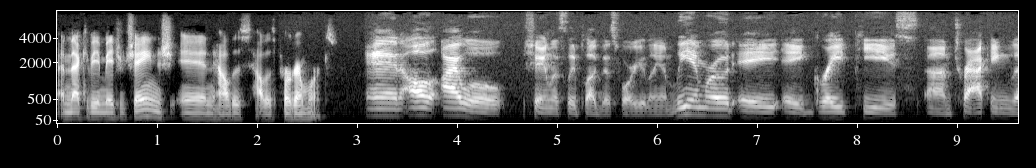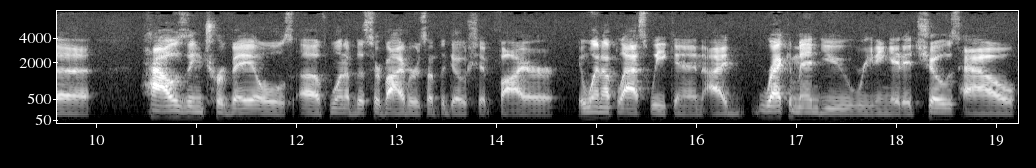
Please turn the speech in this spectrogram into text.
and that could be a major change in how this how this program works. And I'll I will shamelessly plug this for you, Liam. Liam wrote a a great piece um, tracking the housing travails of one of the survivors of the ghost ship fire. It went up last weekend. I recommend you reading it. It shows how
